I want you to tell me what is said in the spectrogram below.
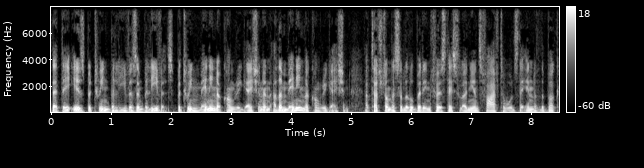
that there is between believers and believers, between men in a congregation and other men in the congregation. I touched on this a little bit in 1 Thessalonians 5 towards the end of the book,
